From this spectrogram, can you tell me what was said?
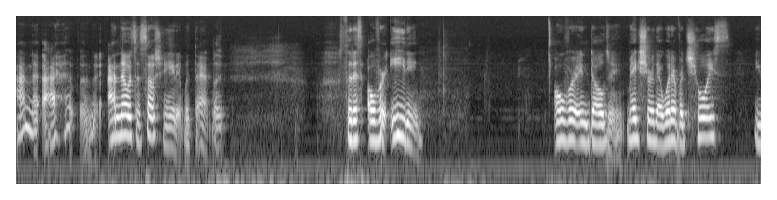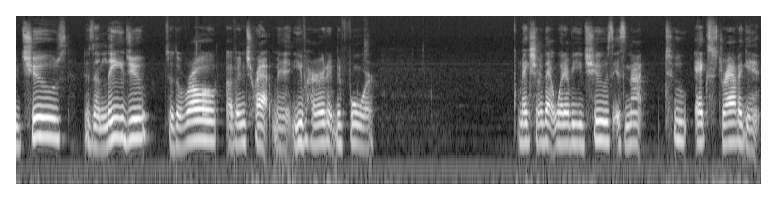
I know, I have, I know it's associated with that, but so that's overeating, overindulging. Make sure that whatever choice you choose doesn't lead you to the road of entrapment. You've heard it before. Make sure that whatever you choose is not too extravagant.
